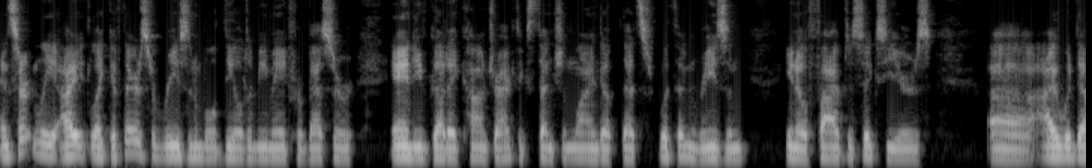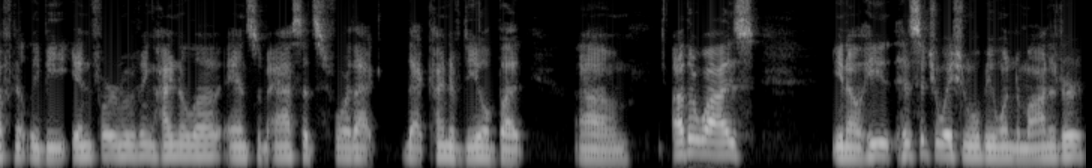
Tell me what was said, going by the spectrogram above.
and certainly I like if there's a reasonable deal to be made for Boeser, and you've got a contract extension lined up that's within reason, you know, five to six years. Uh, I would definitely be in for removing Heinola and some assets for that that kind of deal. But um, otherwise, you know, he his situation will be one to monitor.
